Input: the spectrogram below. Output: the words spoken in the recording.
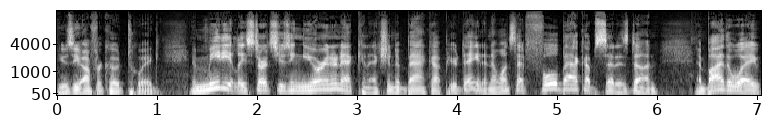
use the offer code TWIG. Immediately starts using your internet connection to back up your data. Now, once that full backup set is done, and by the way,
